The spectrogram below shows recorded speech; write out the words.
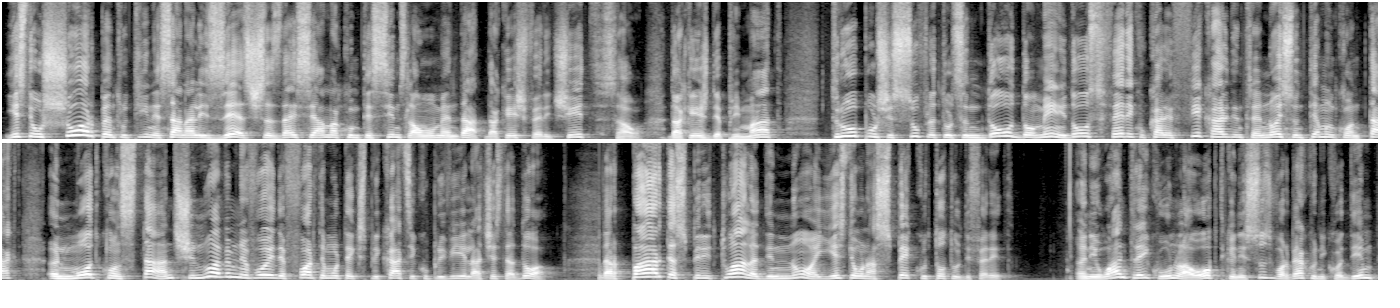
Este ușor pentru tine să analizezi și să-ți dai seama cum te simți la un moment dat, dacă ești fericit sau dacă ești deprimat. Trupul și sufletul sunt două domenii, două sfere cu care fiecare dintre noi suntem în contact în mod constant și nu avem nevoie de foarte multe explicații cu privire la acestea două. Dar partea spirituală din noi este un aspect cu totul diferit. În Ioan 3 cu 1 la 8, când Iisus vorbea cu Nicodim,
